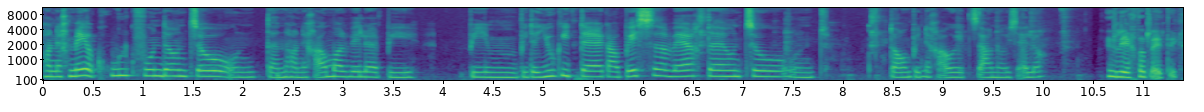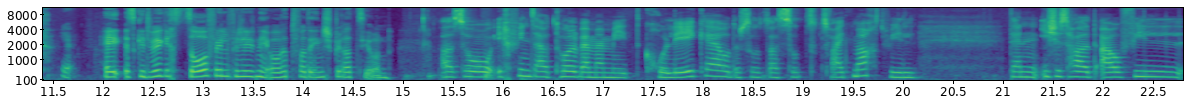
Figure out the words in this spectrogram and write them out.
habe ich mega cool gefunden und so. Und dann habe ich auch mal wollen bei, beim, bei den Jugendtagen auch besser werden und so. Und darum bin ich auch jetzt auch noch ins Ella. In Leichtathletik? Ja. Hey, es gibt wirklich so viele verschiedene Orte von der Inspiration. Also ich finde es auch toll, wenn man mit Kollegen oder so das so zu zweit macht, weil dann ist es halt auch viel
